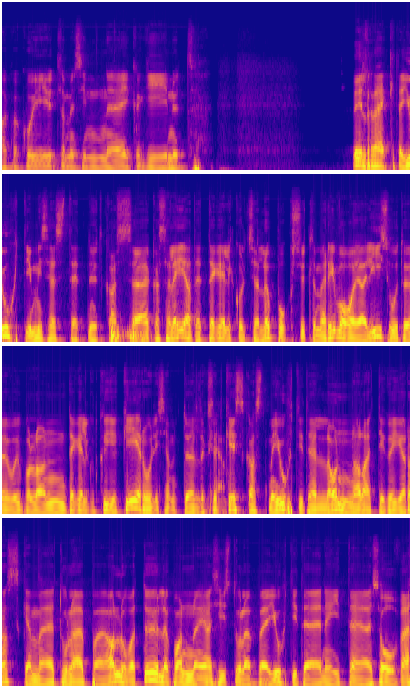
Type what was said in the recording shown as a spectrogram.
aga kui ütleme siin ikkagi nüüd veel rääkida juhtimisest, et nüüd kas, kas sa leiad, et tegelikult seal lõpuks ütleme, Rivo ja Liisu töö võib-olla on tegelikult kõige keerulisem, et öeldakse, et keskastme juhtidel on alati kõige raskem, tuleb alluvad tööle panna ja siis tuleb juhtida neid soove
